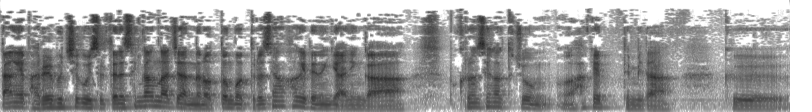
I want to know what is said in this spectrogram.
땅에 발을 붙이고 있을 때는 생각나지 않는 어떤 것들을 생각하게 되는 게 아닌가 뭐 그런 생각도 좀 어, 하게 됩니다. 그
